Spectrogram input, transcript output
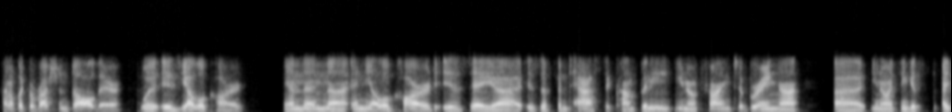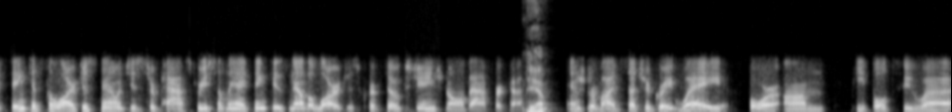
kind of like a Russian doll, there is Yellow Card. And then uh, and Yellow Card is a uh, is a fantastic company, you know, trying to bring uh, uh, you know, I think it's I think it's the largest now. It just surpassed recently. I think is now the largest crypto exchange in all of Africa. Yep. And provides such a great way for um, people to uh,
